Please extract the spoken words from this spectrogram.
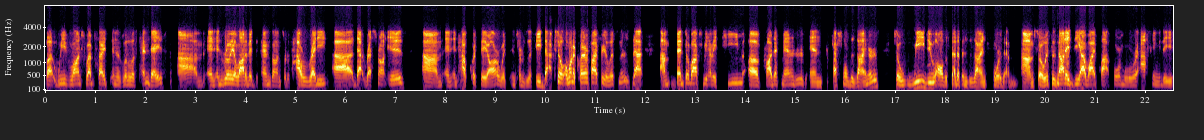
but we've launched websites in as little as 10 days. Um, and, and really a lot of it depends on sort of how ready uh, that restaurant is um, and, and how quick they are with in terms of the feedback. So I want to clarify for your listeners that um, Bento Box, we have a team of project managers and professional designers. So we do all the setup and design for them. Um, so this is not a DIY platform where we're asking the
